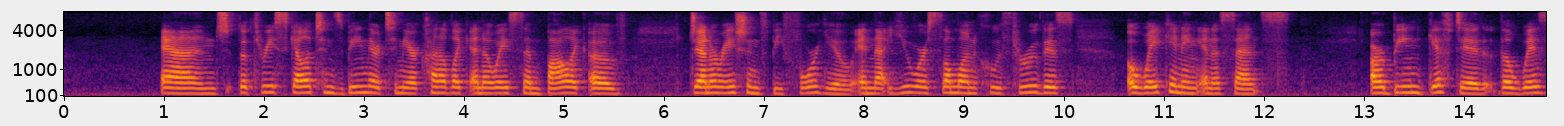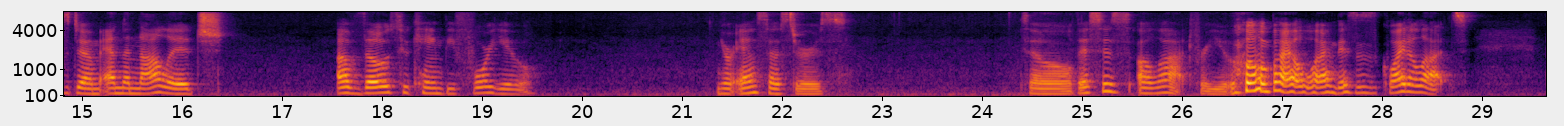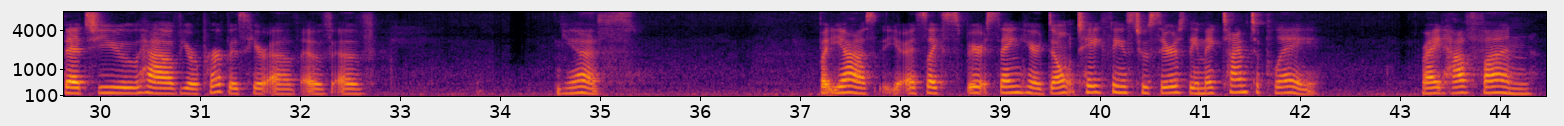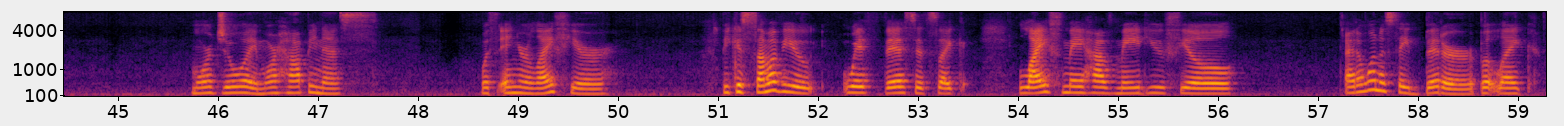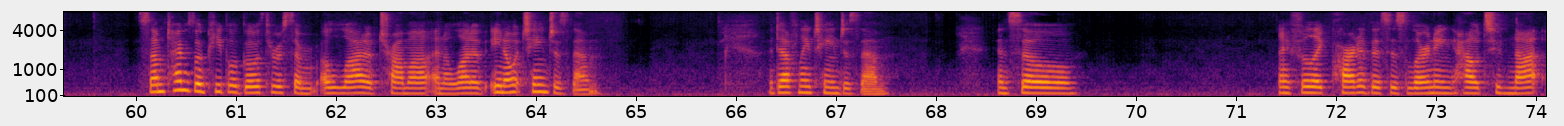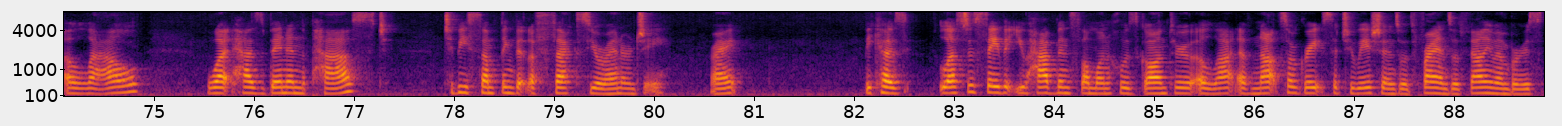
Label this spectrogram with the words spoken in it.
And the three skeletons being there to me are kind of like, in a way, symbolic of generations before you, and that you are someone who, through this awakening, in a sense, are being gifted the wisdom and the knowledge of those who came before you, your ancestors. So, this is a lot for you, oh, pile one. This is quite a lot that you have your purpose here of, of, of, yes. But yeah, it's like Spirit saying here don't take things too seriously, make time to play, right? Have fun, more joy, more happiness within your life here. Because some of you, with this, it's like life may have made you feel, I don't want to say bitter, but like sometimes when people go through some, a lot of trauma and a lot of, you know, it changes them it definitely changes them. And so I feel like part of this is learning how to not allow what has been in the past to be something that affects your energy, right? Because let's just say that you have been someone who's gone through a lot of not so great situations with friends, with family members,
